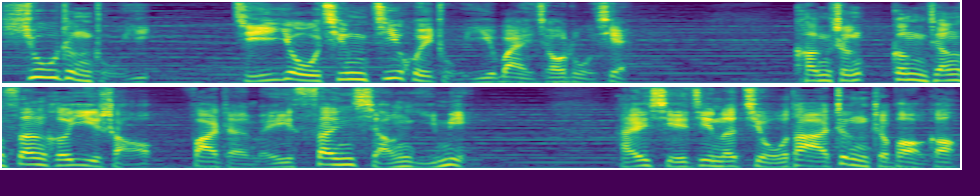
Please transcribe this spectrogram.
修正主义及右倾机会主义外交路线。康生更将“三合一少”发展为“三降一灭”，还写进了九大政治报告，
